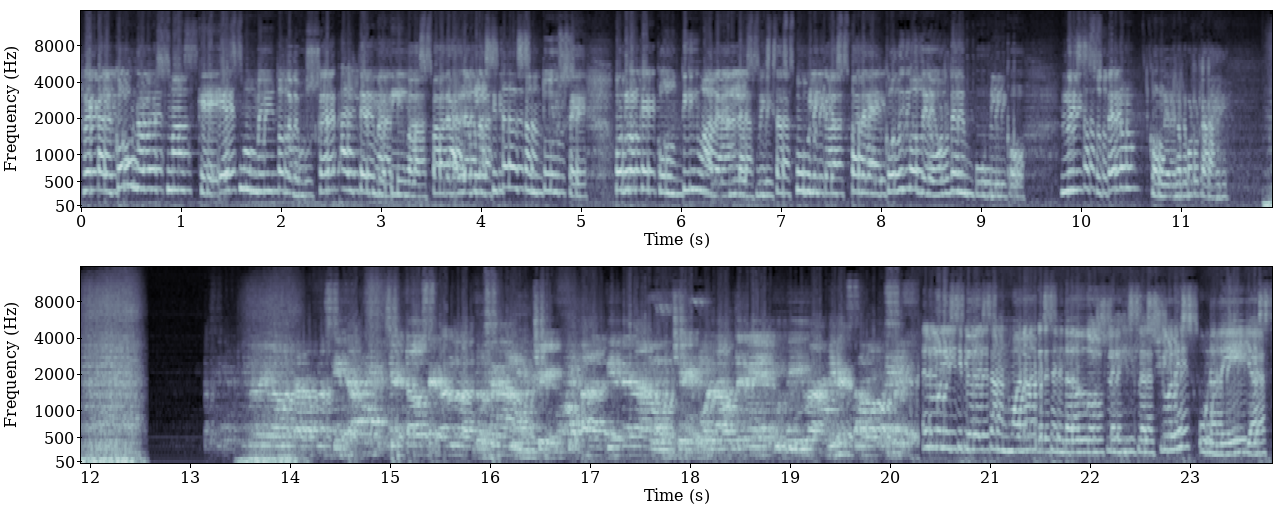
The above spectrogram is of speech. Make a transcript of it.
recalcó una vez más que es momento de buscar alternativas para la placita de Santurce, por lo que continuarán las vistas públicas para el Código de Orden Público. Luisa Sotero con el reportaje. Se ha estado cerrando a las 12 de la noche, a las 10 de la noche, por la orden ejecutiva. Mire, esto no va a pasar. El municipio de San Juan ha presentado dos legislaciones, una de ellas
